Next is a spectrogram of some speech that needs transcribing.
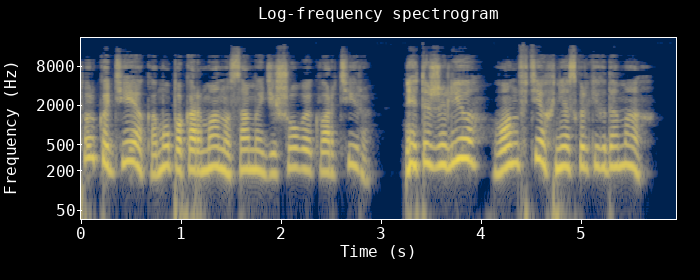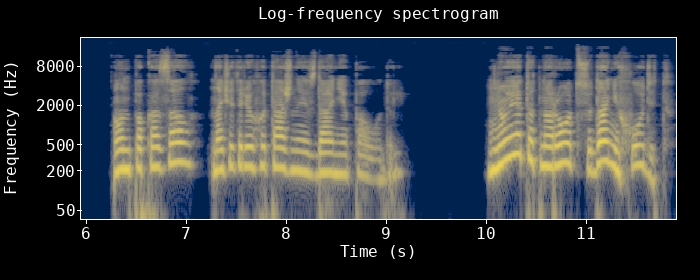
Только те, кому по карману самая дешевая квартира. Это жилье вон в тех нескольких домах. Он показал на четырехэтажное здание поодаль. Но этот народ сюда не ходит.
